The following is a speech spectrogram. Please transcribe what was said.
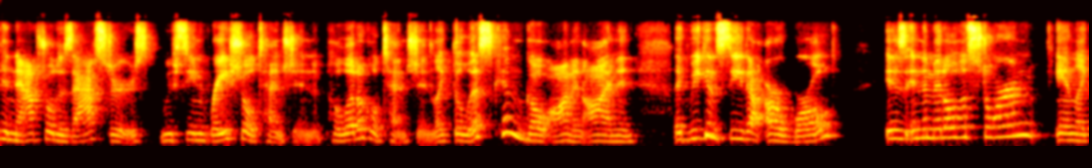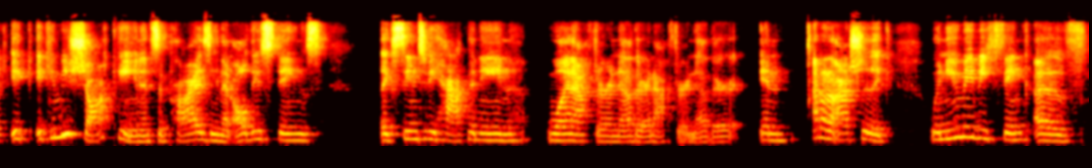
and natural disasters. We've seen racial tension political tension like the list can go on and on and like we can see that our world is in the middle of a storm and like it, it can be shocking and surprising that all these things like seem to be happening one after another and after another. And i don't know actually like when you maybe think of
